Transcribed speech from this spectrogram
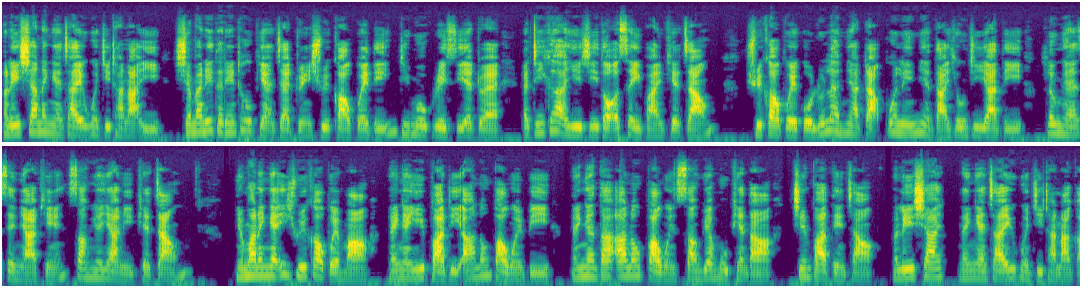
မလေးရှားနိုင်ငံသားရေးဝန်ကြီးဌာန၏ယမနီသတင်းထုတ်ပြန်ချက်တွင်ရွေးကောက်ပွဲသည်ဒီမိုကရေစီအတွက်အဓိကအရေးကြီးသောအစိတ်ပိုင်းဖြစ်ကြောင်းရွေးကောက်ပွဲကိုလွတ်လပ်မျှတပွင့်လင်းမြင့်သာယုံကြည်ရသည့်လုပ်ငန်းစဉ်များဖြင့်ဆောင်ရွက်ရမည်ဖြစ်ကြောင်းမြန်မာနိုင်ငံ၏ရွေးကောက်ပွဲမှာနိုင်ငံရေးပါတီအားလုံးပါဝင်ပြီးနိုင်ငံသားအားလုံးပါဝင်ဆောင်ရွက်မှုဖြင့်သာကျင်းပတင်ကြောင်းမလေးရှားနိုင်ငံသားရေးဝန်ကြီးဌာနက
